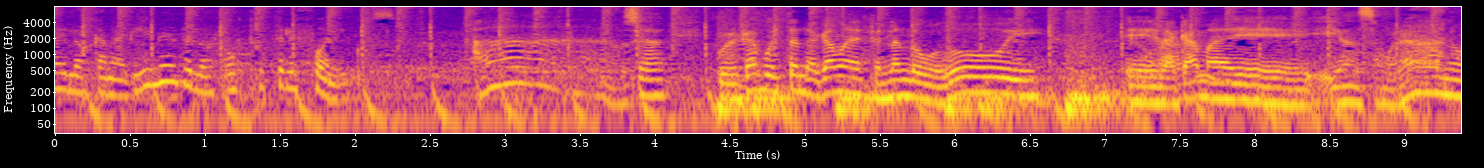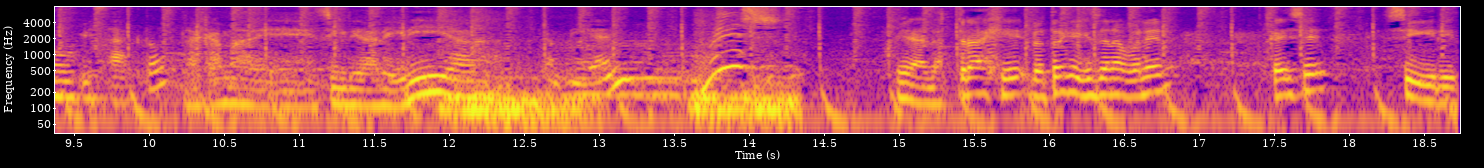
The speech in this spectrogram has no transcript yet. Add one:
En los camarines de los rostros telefónicos. Ah, o sea, por acá puede estar la cama de Fernando Godoy, eh, la cama de Iván Zamorano, Exacto. la cama de Sigrid Alegría. También. Mira, los trajes, los trajes que se van a poner, acá dice Sigrid.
